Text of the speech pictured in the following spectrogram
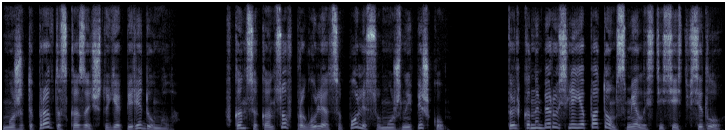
Может и правда сказать, что я передумала? В конце концов, прогуляться по лесу можно и пешком. Только наберусь ли я потом смелости сесть в седло?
